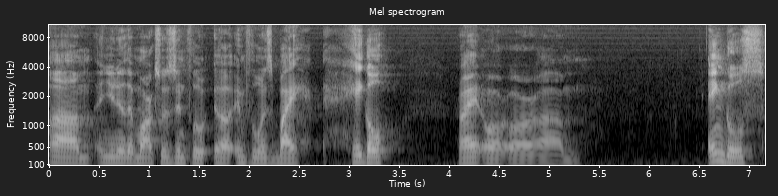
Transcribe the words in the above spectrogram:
Um, and you know that Marx was influ uh, influenced by Hegel right? Or, or um, Engels.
